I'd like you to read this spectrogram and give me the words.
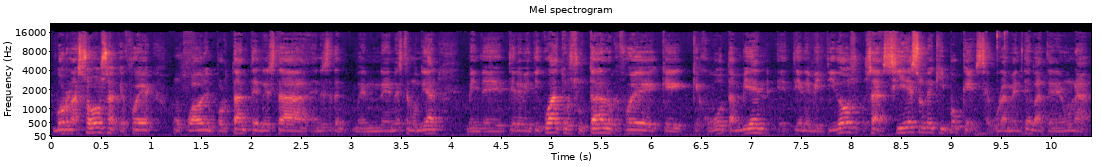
Borna Sosa, que fue un jugador importante en, esta, en, este, en, este mundial, tiene 24. Sutalo, que, fue, que, que jugó también, eh, tiene 22. O sea, sí es un equipo que seguramente va a tener una,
